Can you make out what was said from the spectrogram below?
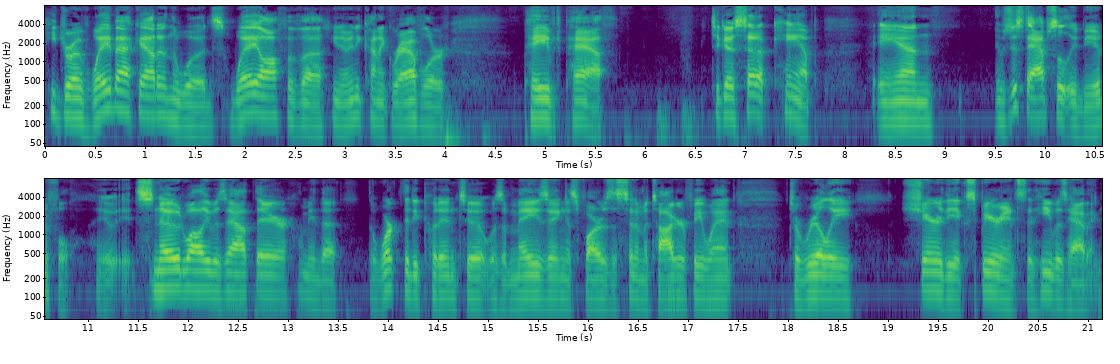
he drove way back out in the woods, way off of a you know any kind of gravel or paved path to go set up camp, and it was just absolutely beautiful. It, it, snowed while he was out there. I mean the the work that he put into it was amazing as far as the cinematography went to really share the experience that he was having,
